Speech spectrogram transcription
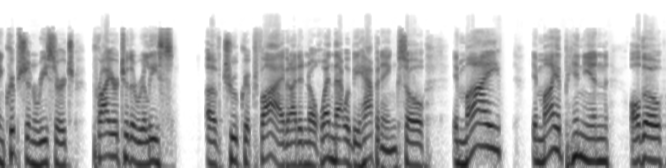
encryption research prior to the release of TrueCrypt 5 and I didn't know when that would be happening. So in my in my opinion, although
